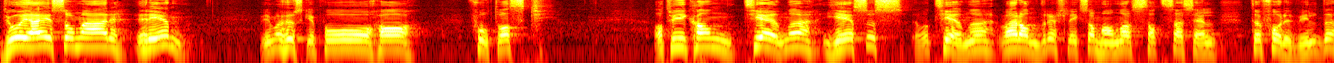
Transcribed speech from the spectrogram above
Du og jeg som er ren, vi må huske på å ha fotvask. At vi kan tjene Jesus og tjene hverandre slik som han har satt seg selv til forbilde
